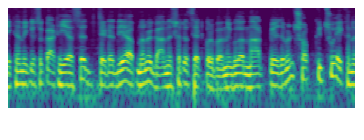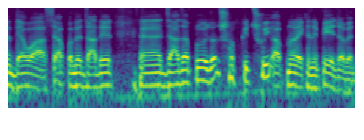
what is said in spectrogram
এখানে কিছু কাঠি আছে, যেটা দিয়ে আপনারা গানের সাথে সেট করবেন এগুলো নাট পেয়ে যাবেন সব কিছু এখানে দেওয়া আছে। আপনাদের যাদের যা যা প্রয়োজন সব কিছুই আপনারা এখানে পেয়ে যাবেন।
